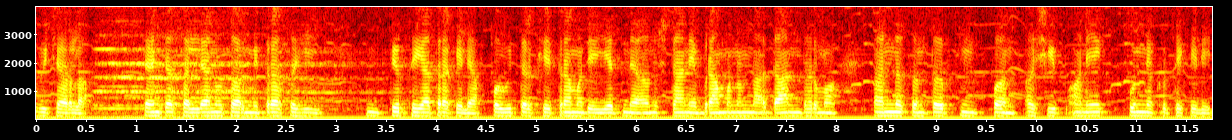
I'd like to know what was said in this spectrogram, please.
विचारला. त्यांच्या सल्ल्यानुसार मित्रासही तीर्थयात्रा केल्या. पवित्र क्षेत्रामध्ये यज्ञ अनुष्ठाने ब्राह्मणांना दान धर्म अन्न संतपण अशी अनेक पुण्यकृत्य केली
